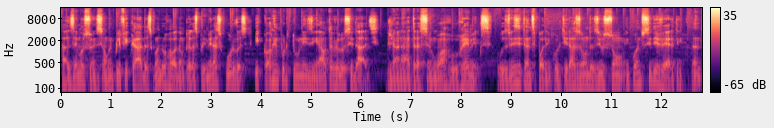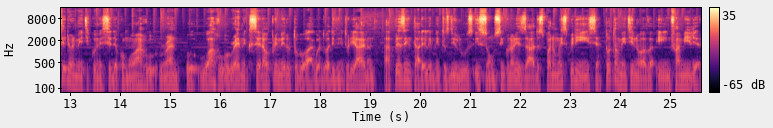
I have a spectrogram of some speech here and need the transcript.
As emoções são amplificadas quando rodam pelas primeiras curvas e correm por túneis em alta velocidade. Já na atração Wahoo Remix, os visitantes podem curtir as ondas e o som enquanto se divertem. Anteriormente conhecida como Wahoo Run, o Wahoo Remix será o primeiro toboágua do Adventure Island a apresentar elementos de luz e som sincronizados para uma experiência totalmente nova e em família.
